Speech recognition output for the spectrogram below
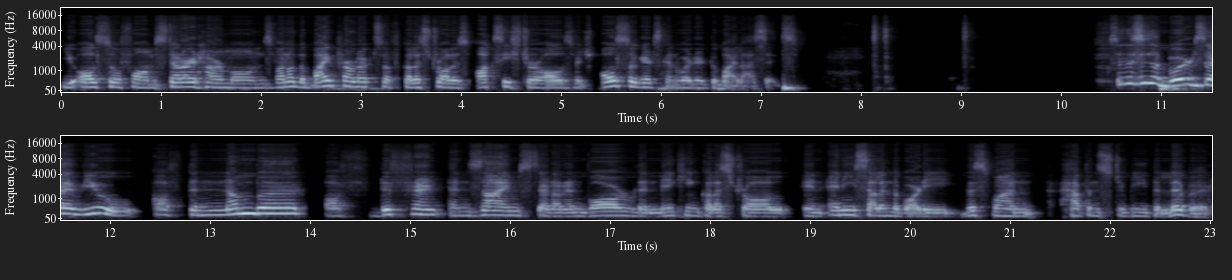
You also form steroid hormones. One of the byproducts of cholesterol is oxysterols, which also gets converted to bile acids. So this is a bird's eye view of the number of different enzymes that are involved in making cholesterol in any cell in the body. This one happens to be the liver.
